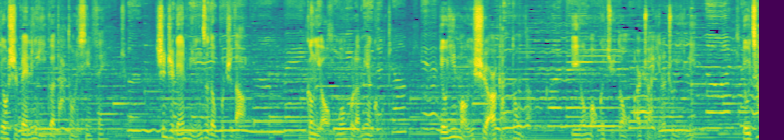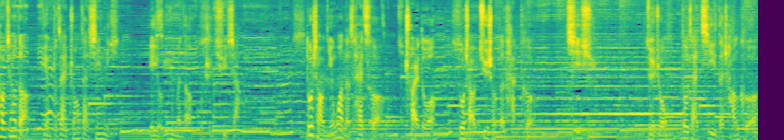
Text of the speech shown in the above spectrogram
又是被另一个打动了心扉，甚至连名字都不知道，更有模糊了面孔的，有因某一事而感动的，也有某个举动而转移了注意力，有悄悄的便不再装在心里，也有郁闷的不知去向，多少凝望的猜测揣度，多少聚首的忐忑期许。最终都在记忆的长河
